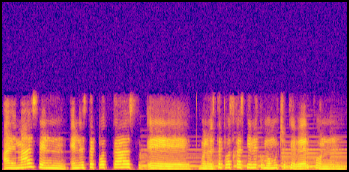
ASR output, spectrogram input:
Además, en, este podcast, eh, bueno, este podcast tiene como mucho que ver con,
